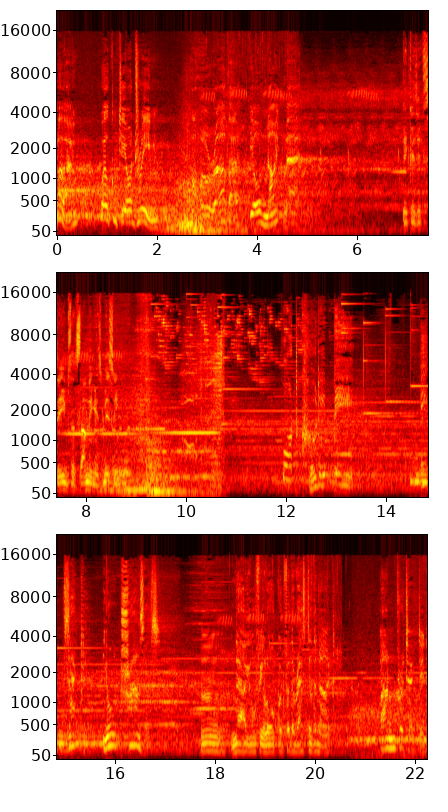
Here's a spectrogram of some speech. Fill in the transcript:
welcome to your dream. Or rather, your nightmare. Because it seems that something is missing. What could it be? Exactly. Your trousers. Hmm, now you'll feel awkward for the rest of the night. Unprotected,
